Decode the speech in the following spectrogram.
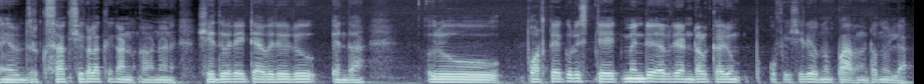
ദൃക്സാക്ഷികളൊക്കെ കാണ്- കാണുകയാണ് പക്ഷെ ഇതുവരെയായിട്ട് അവരൊരു എന്താ ഒരു പുറത്തേക്കൊരു സ്റ്റേറ്റ്മെന്റ് അവർ രണ്ടാൾക്കാരും ഒഫീഷ്യലി ഒന്നും പറഞ്ഞിട്ടൊന്നുമില്ല.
